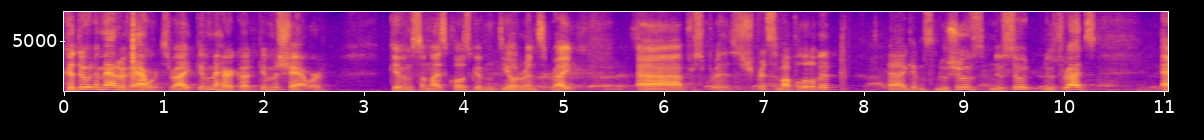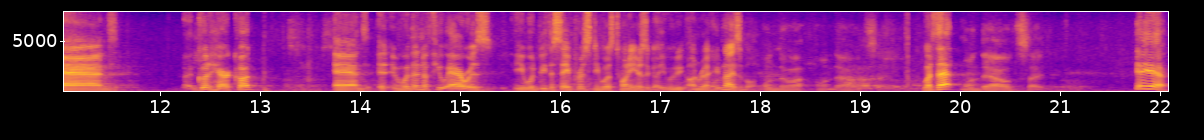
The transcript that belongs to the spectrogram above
Could do it in a matter of hours, right? Give him a haircut, give him a shower, give him some nice clothes, give him deodorant, right? Uh, spritz, spritz him up a little bit, uh, give him some new shoes, new suit, new threads, and a good haircut. And i- within a few hours, he would be the same person he was 20 years ago. He would be unrecognizable. On the on the outside. What's that? On the outside. Yeah, yeah,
